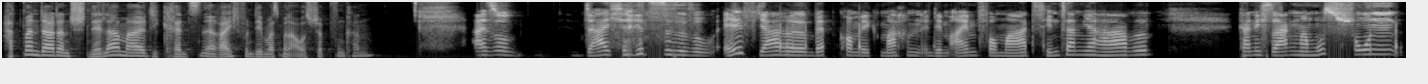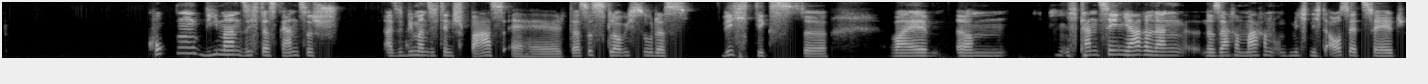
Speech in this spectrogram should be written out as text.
Hat man da dann schneller mal die Grenzen erreicht von dem, was man ausschöpfen kann? Also, da ich jetzt so elf Jahre Webcomic machen in dem einen Format hinter mir habe, kann ich sagen, man muss schon gucken, wie man sich das Ganze, also wie man sich den Spaß erhält. Das ist, glaube ich, so das Wichtigste, weil ähm, ich kann zehn Jahre lang eine Sache machen und mich nicht auserzählt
